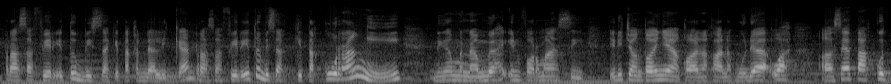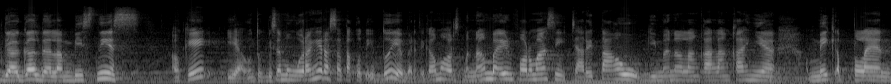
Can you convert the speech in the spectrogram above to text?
rasa fear itu bisa kita kendalikan, rasa fear itu bisa kita kurangi dengan menambah informasi. Jadi contohnya kalau anak-anak muda, wah uh, saya takut gagal dalam bisnis Oke, okay? ya untuk bisa mengurangi rasa takut itu ya berarti kamu harus menambah informasi, cari tahu gimana langkah-langkahnya, make a plan,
